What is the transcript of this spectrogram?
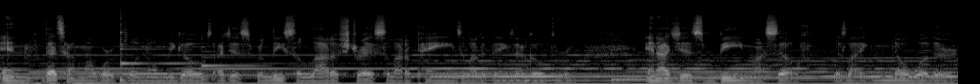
And that's how my workflow normally goes. I just release a lot of stress, a lot of pains, a lot of things I go through, and I just be myself. There's like no other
